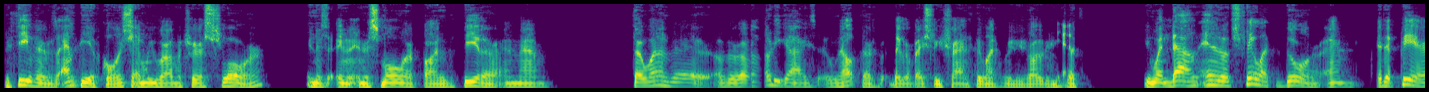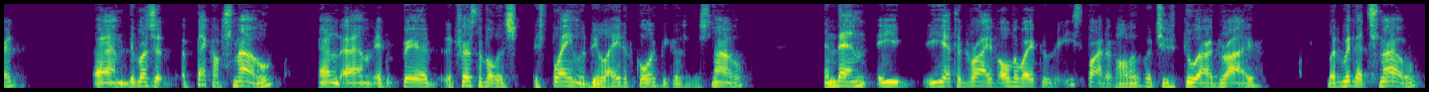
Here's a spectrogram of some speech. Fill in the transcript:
the theater was empty, of course, and we were on the first floor in a, in, in a smaller part of the theater. And um, so one of the of the roadie guys who helped us, they were basically friends. They weren't really roadies, yeah. but he went down and it was still at the door, and it appeared um, there was a, a pack of snow, and um, it appeared first of all his, his plane was delayed, of course, because of the snow. And then he, he had to drive all the way to the east part of Holland, which is a two hour drive. But with that snow,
